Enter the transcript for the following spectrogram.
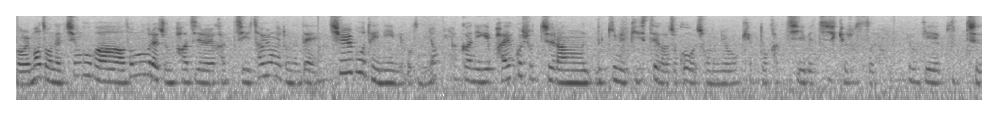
얼마 전에 친구가 선물해준 바지를 같이 착용해줬는데 7부 데님이거든요. 약간 이게 바이커 셔츠랑 느낌이 비슷해가지고 저는 이렇게 또 같이 매치시켜줬어요. 여기에 부츠.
